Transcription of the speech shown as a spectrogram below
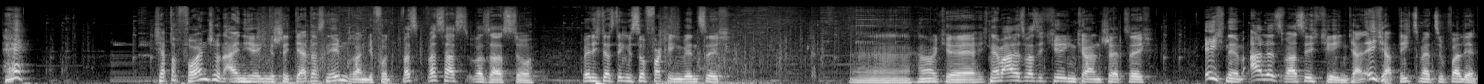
Hä? Ich habe doch vorhin schon einen hier hingeschickt. Der hat das nebendran gefunden. Was, was hast, was hast du? Wenn ich das Ding ist so fucking winzig. Äh, okay. Ich nehme alles, was ich kriegen kann, schätze ich. Ich nehme alles, was ich kriegen kann. Ich habe nichts mehr zu verlieren.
